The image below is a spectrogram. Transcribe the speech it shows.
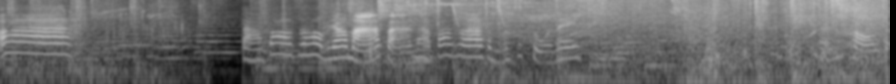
啊！打爆之后比较麻烦，打爆之后要怎么去躲那一只人头的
